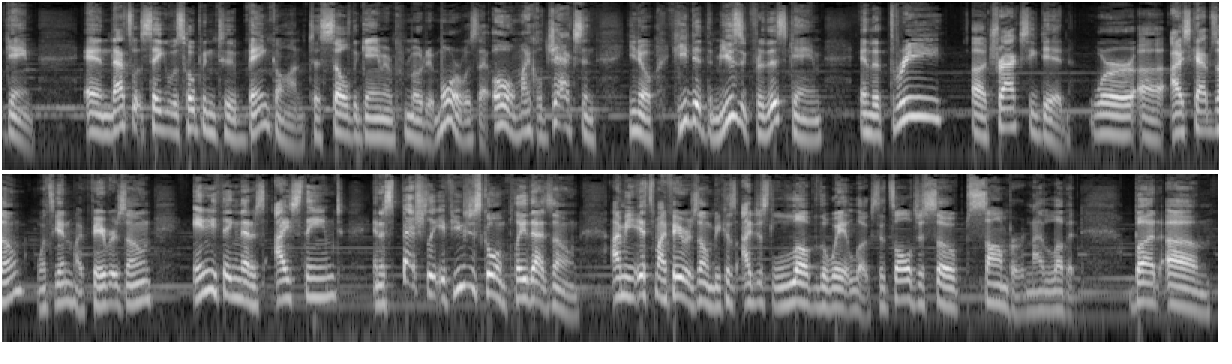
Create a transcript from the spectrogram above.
game, and that's what Sega was hoping to bank on to sell the game and promote it more. Was that oh Michael Jackson? You know, he did the music for this game, and the three uh, tracks he did were uh, Ice Cap Zone. Once again, my favorite zone. Anything that is ice themed, and especially if you just go and play that zone. I mean, it's my favorite zone because I just love the way it looks. It's all just so somber, and I love it. But um,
